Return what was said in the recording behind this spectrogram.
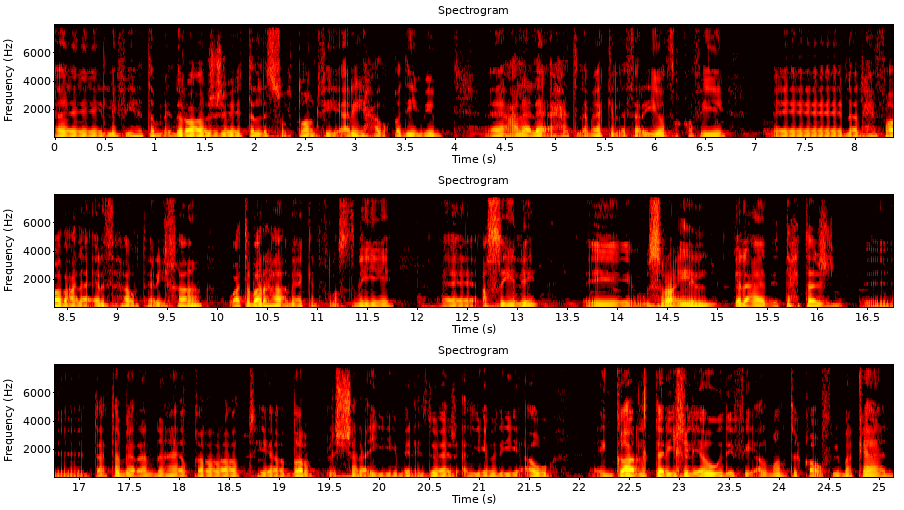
آه، اللي فيها تم إدراج تل السلطان في أريحة القديمة آه، على لائحة الأماكن الأثرية والثقافية. آه، للحفاظ على إرثها وتاريخها واعتبرها أماكن فلسطينية آه، أصيلة. آه، وإسرائيل كالعادة تحتج تعتبر أن هذه القرارات هي ضرب للشرعية بين إزدواج اليهودية أو إنكار للتاريخ اليهودي في المنطقة أو في المكان.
